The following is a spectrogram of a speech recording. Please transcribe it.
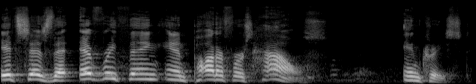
it says that everything in Potiphar's house increased.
